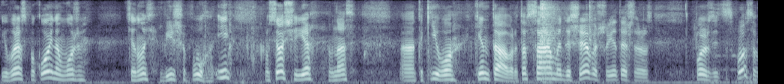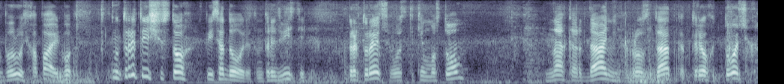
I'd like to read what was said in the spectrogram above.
І вже спокійно може тягнути більше пуга. І ось ще є в нас такі о кентаври. То саме дешеве, що я теж зараз пользуються спросом, беруть, хапають, бо ну, 3150 доларів, там 3200. Тракторець ось таким мостом на кардані, роздатка, трьохточка,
